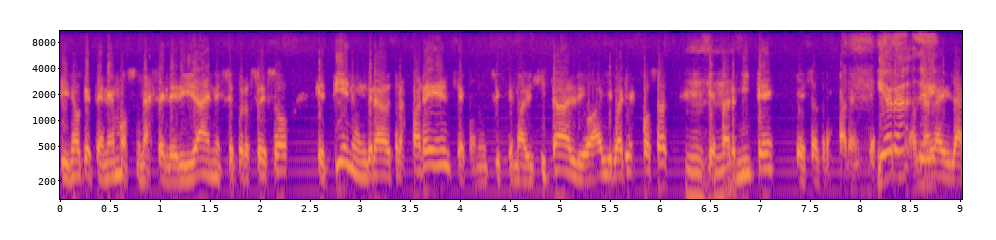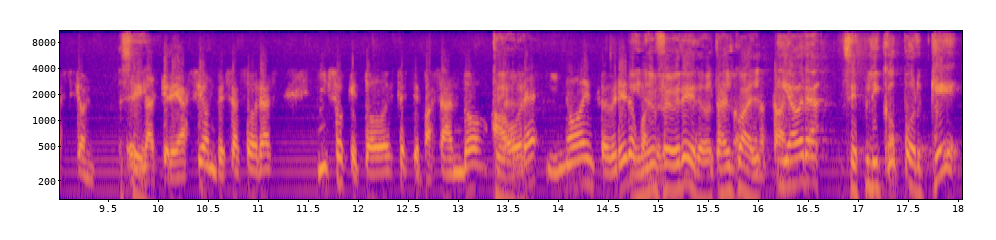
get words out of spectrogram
sino que tenemos una celeridad en ese proceso que tiene un grado de transparencia con un sistema digital, digo, hay varias cosas que permite esa transparencia. Y ahora la eh, dilación, eh, la creación de esas horas hizo que todo esto esté pasando ahora y no en febrero. Y no en febrero, tal cual. y ahora, ¿se explicó por qué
